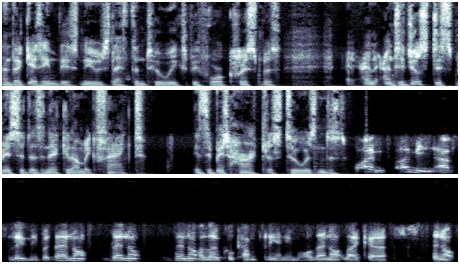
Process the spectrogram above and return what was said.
And they're getting this news less than two weeks before Christmas. And, and to just dismiss it as an economic fact is a bit heartless too, isn't it? I, I mean, absolutely, but they're not. They're not. They're not a local company anymore. They're not like a. They're not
